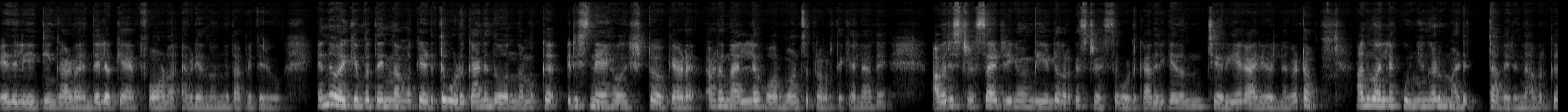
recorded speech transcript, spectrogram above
ഏതെങ്കിലും എ ടി എം കാർഡോ എന്തെങ്കിലുമൊക്കെ ഫോൺ എവിടെയൊന്നും ഒന്ന് തപ്പി തരുമോ എന്ന് ചോദിക്കുമ്പോഴത്തേനും നമുക്ക് എടുത്തു കൊടുക്കാനും തോന്നും. നമുക്ക് ഒരു സ്നേഹവും ഇഷ്ടവും ഒക്കെ അവിടെ. അവിടെ നല്ല ഹോർമോൺസ് പ്രവർത്തിക്കുക അല്ലാതെ അവർ സ്ട്രെസ് ആയിട്ടിരിക്കുമ്പോൾ വീണ്ടും അവർക്ക് സ്ട്രെസ് കൊടുക്കാതിരിക്കുക ഇതൊന്നും ചെറിയ കാര്യമല്ല കേട്ടോ. അതുപോലെ കുഞ്ഞുങ്ങളും മടുത്ത വരുന്നത് അവർക്ക്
